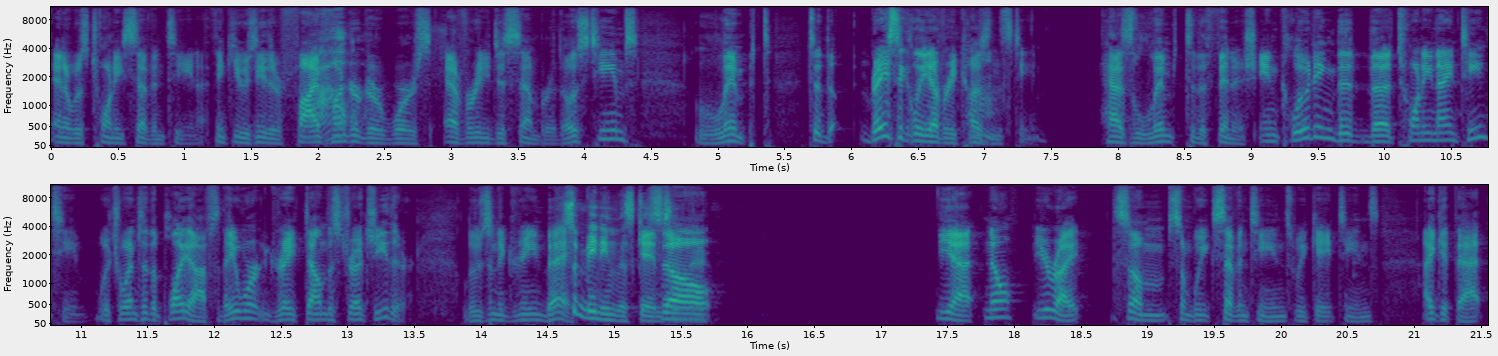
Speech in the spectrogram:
and it was 2017. I think he was either 500 wow. or worse every December. Those teams limped to the basically every hmm. Cousins hmm. team has limped to the finish, including the the 2019 team, which went to the playoffs. They weren't great down the stretch either, losing to Green Bay. Some meaningless games. So, yeah, no, you're right. Some some week 17s, week 18s. I get that,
